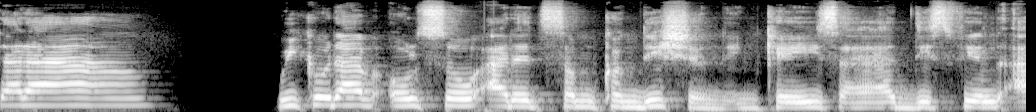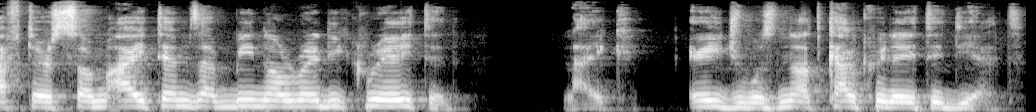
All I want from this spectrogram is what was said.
Ta-da! We could have also added some condition in case I add this field after some items have been already created, like age was not calculated yet.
